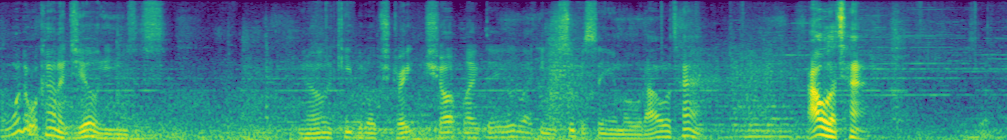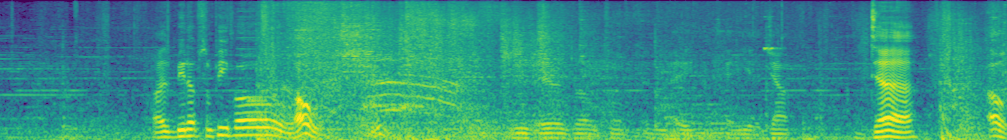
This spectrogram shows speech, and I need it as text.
I wonder what kind of gel he uses. Know, to keep it up straight and sharp like. It look like in Super Saiyan mode all the time. All the time. So. Let's beat up some people. Oh, shoot. Use air to hey, okay, yeah, jump. Duh. Oh,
